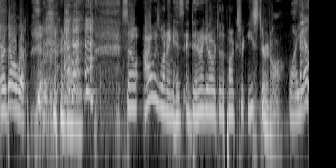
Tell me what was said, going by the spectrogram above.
Or a Dole Whip. So I was wondering, has did anyone get over to the parks for Easter at all? Why, yes.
